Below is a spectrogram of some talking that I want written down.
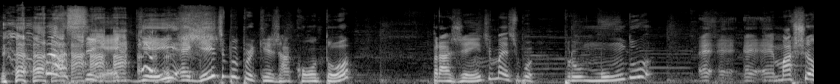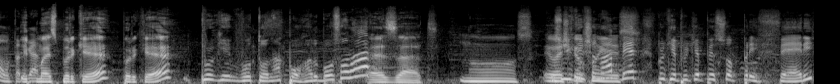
assim, é gay, é gay, tipo, porque já contou pra gente, mas, tipo, pro mundo é, é- é- é machão, tá E- ligado? mas por quê? Por quê? Porque votou na porra do Bolsonaro. Exato. Nossa, eu Isso acho me que eu conheço. bad. Por quê? Porque a pessoa prefere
